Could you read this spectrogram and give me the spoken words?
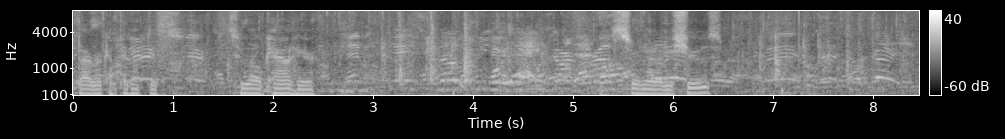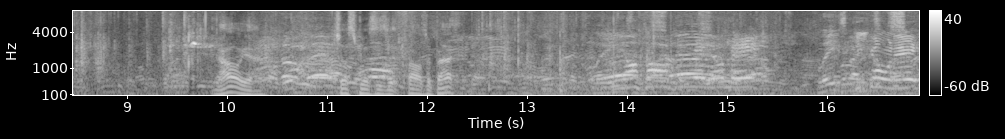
Bever can pick up this 2 0 count here. Swing out of his shoes. Oh, yeah. Just misses it, fouls it back. On top, get ready, huh, mate? Keep going, Nate.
